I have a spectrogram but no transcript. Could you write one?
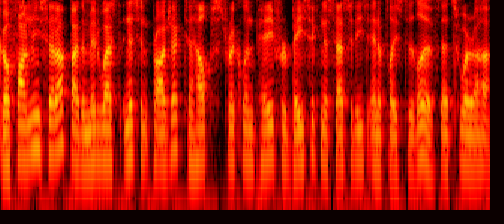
GoFundMe set up by the Midwest Innocent Project to help Strickland pay for basic necessities and a place to live. That's where uh,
